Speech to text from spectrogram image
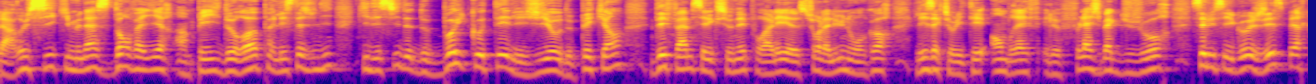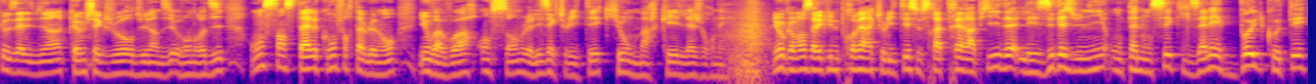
La Russie qui menace d'envahir un pays d'Europe, les États-Unis qui décident de boycotter les JO de Pékin, des femmes sélectionnées pour aller euh, sur la Lune ou encore les actualités en bref et le flashback du jour. Salut c'est Hugo, j'espère que vous allez bien. Comme chaque jour du lundi au vendredi, on s'installe confortablement et on va voir ensemble les actualités qui ont marqué la journée. Et on commence avec une première actualité, ce sera très rapide. Les États-Unis ont annoncé qu'ils allaient boycotter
